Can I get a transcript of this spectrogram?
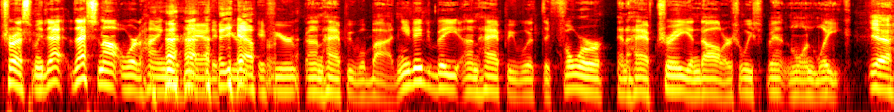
trust me, that that's not where to hang your hat if you're Yeah. if you're unhappy with Biden. You need to be unhappy with the four and a half trillion dollars we spent in one week. Yeah.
